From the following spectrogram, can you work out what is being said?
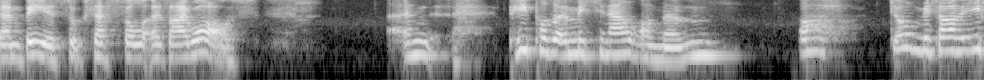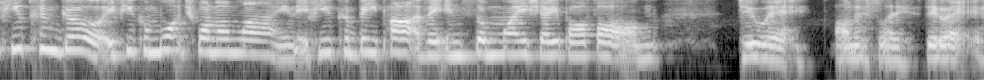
and be as successful as i was and people that are missing out on them oh don't miss out if you can go if you can watch one online if you can be part of it in some way shape or form do it. Honestly do it.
